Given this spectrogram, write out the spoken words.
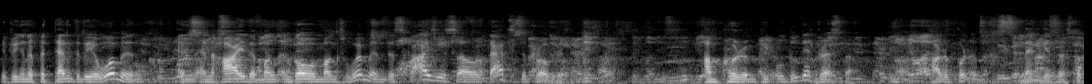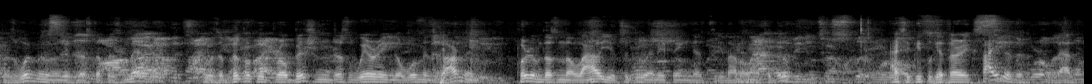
if you're going to pretend to be a woman and, and hide among and go amongst women, disguise yourself, that's the prohibition. On Purim, people do get dressed up. Part of Purim. Men get dressed up as women, men get dressed up as men. It was a biblical prohibition just wearing a woman's garment. Purim doesn't allow you to do anything that you're not allowed to do. Actually, people get very excited about it.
